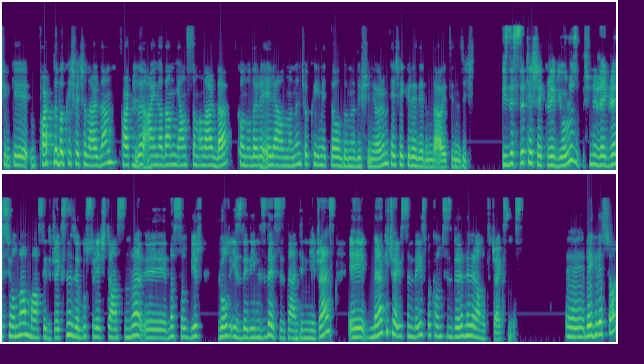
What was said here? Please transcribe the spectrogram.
çünkü farklı bakış açılardan, farklı hı. aynadan yansımalarla konuları ele almanın çok kıymetli olduğunu düşünüyorum. Teşekkür ederim davetiniz için. Biz de size teşekkür ediyoruz. Şimdi regresyondan bahsedeceksiniz ve bu süreçte aslında e, nasıl bir yol izlediğinizi de sizden dinleyeceğiz. E, merak içerisindeyiz. Bakalım siz de neler anlatacaksınız? E, regresyon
